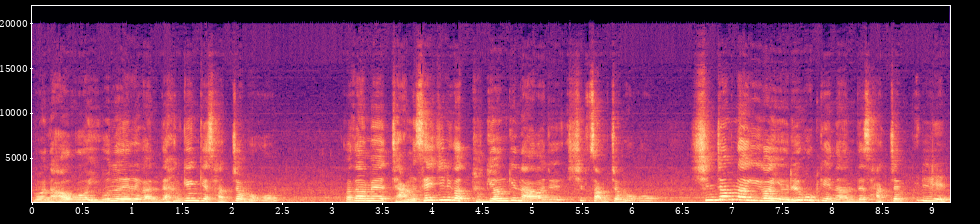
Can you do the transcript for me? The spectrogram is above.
뭐 나오고 2군으로 내려갔는데 한 경기에 4.50. 그 다음에 장세진이가 두 경기 나와가지고 13.50. 신정락이가 17경기 나왔는데 4.11.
